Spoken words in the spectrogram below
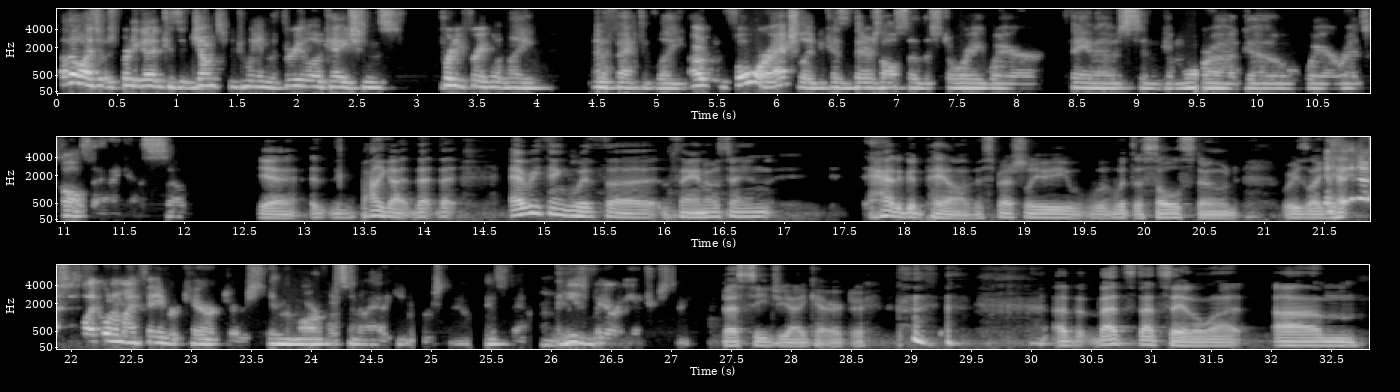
Otherwise, it was pretty good because it jumps between the three locations pretty frequently and effectively. Oh, four actually, because there's also the story where Thanos and Gamora go where Red Skull's at, I guess. So Yeah, by God, that that everything with uh, Thanos in had a good payoff, especially with, with the Soul Stone, where he's like, yeah, "Yeah, Thanos is like one of my favorite characters in the Marvel Cinematic Universe now, hands down. Mm-hmm. He's very interesting. best CGI character. Uh, that's that's saying a lot. Um,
